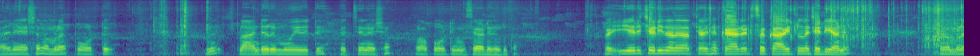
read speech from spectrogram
അതിനുശേഷം നമ്മളെ പോട്ട് പ്ലാന്റ് റിമൂവ് ചെയ്തിട്ട് വെച്ചതിന് ശേഷം നമ്മൾ ആ പോട്ടി മിക്സ് ആഡ് ചെയ്ത് കൊടുക്കാം. അപ്പോൾ ഈ ഒരു ചെടി എന്ന് പറയുന്നത് അത്യാവശ്യം കാരറ്റ്സ് ഒക്കെ ആയിട്ടുള്ള ചെടിയാണ്. അപ്പോൾ നമ്മൾ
